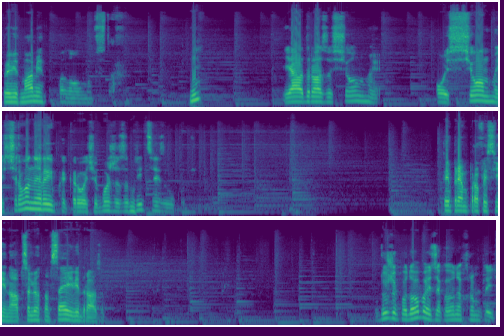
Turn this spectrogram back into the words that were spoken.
привіт мамі. По-новому став. М? Я одразу сьомгою. Ось сьомгою. З червона рибка, коротше, боже, заберіть цей звук. Ти прям професійно, абсолютно все і відразу. Дуже подобається, коли воно хрумтить.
